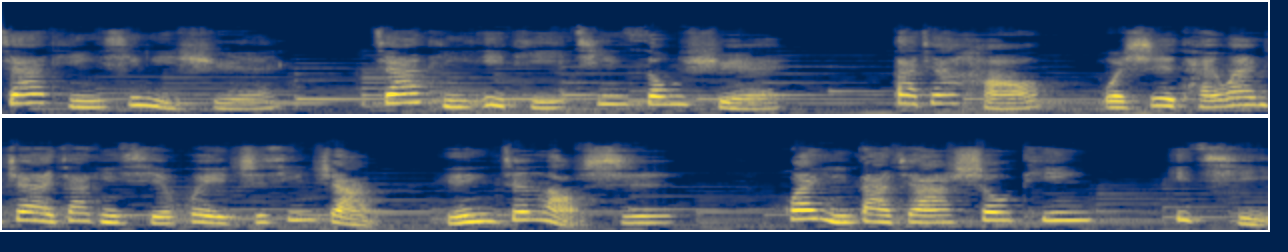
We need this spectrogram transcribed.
家庭心理学，家庭议题轻松学。大家好，我是台湾真爱家庭协会执行长严玲珍老师，欢迎大家收听，一起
